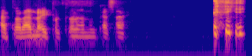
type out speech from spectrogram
atorarlo ahí porque uno nunca sabe.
